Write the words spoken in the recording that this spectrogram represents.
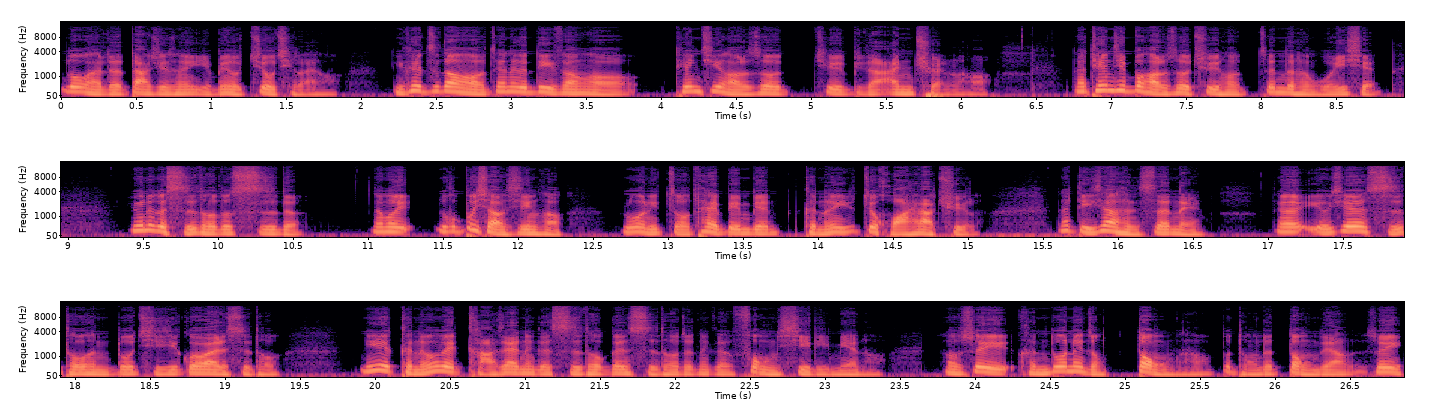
落海的大学生也没有救起来哦。你可以知道哦，在那个地方哦，天气好的时候去比较安全了哈。那天气不好的时候去哈，真的很危险，因为那个石头都湿的。那么如果不小心哈，如果你走太边边，可能就滑下去了。那底下很深呢，呃，有些石头很多奇奇怪怪的石头，你也可能会卡在那个石头跟石头的那个缝隙里面哦。哦，所以很多那种洞哈，不同的洞这样，所以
